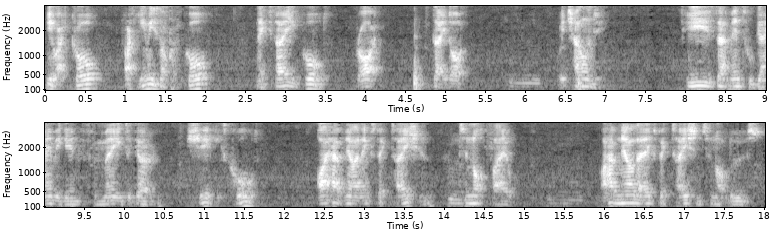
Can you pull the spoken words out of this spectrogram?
You ain't call. Fuck him, he's not going to call. Next day, he called. Right. Day dot. We're challenging. Here's that mental game again for me to go, shit, he's called. I have now an expectation to not fail. I have now that expectation to not lose.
